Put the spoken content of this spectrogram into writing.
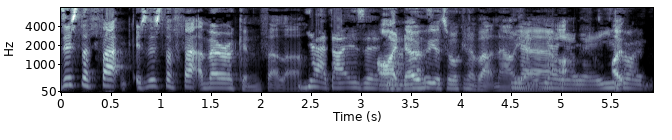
this the fat? Is this the fat American fella? Yeah, that is it. Oh, I know who you're talking about now. Yeah, Yeah, yeah, yeah. yeah, You I- got him.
